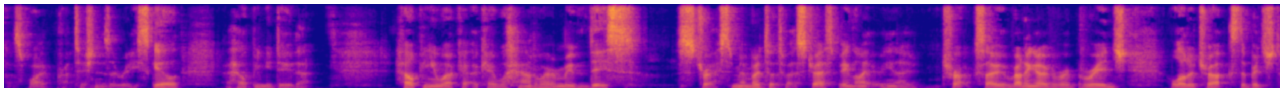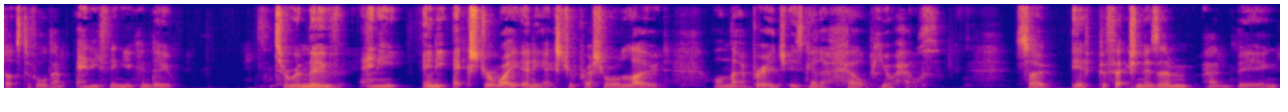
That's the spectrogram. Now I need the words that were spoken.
That's why practitioners are really skilled at helping you do that. Helping you work out, okay, well, how do I remove this stress? Remember, I talked about stress being like, you know, trucks, so running over a bridge, a lot of trucks, the bridge starts to fall down. Anything you can do to remove any any extra weight, any extra pressure or load on that bridge is going to help your health. So if perfectionism and being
